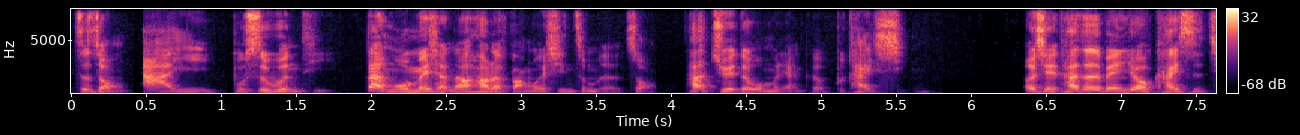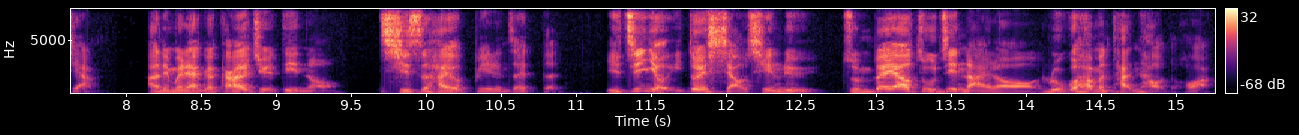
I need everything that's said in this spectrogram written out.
这种阿姨不是问题。但我没想到她的防卫心这么的重，她觉得我们两个不太行，而且她在这边又开始讲啊，你们两个赶快决定哦，其实还有别人在等，已经有一对小情侣准备要住进来了哦。如果他们谈好的话，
